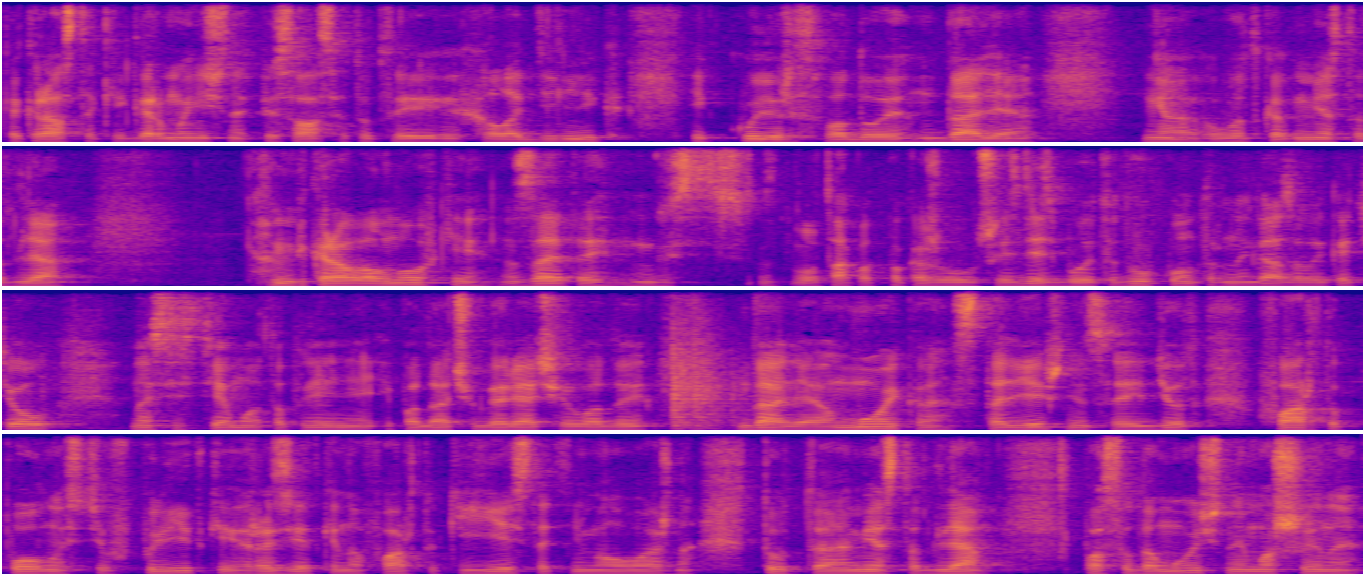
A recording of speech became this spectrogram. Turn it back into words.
Как раз таки гармонично вписался тут и холодильник, и кулер с водой. Далее э, вот как место для микроволновки. За это вот так вот покажу лучше. Здесь будет двухконтурный газовый котел на систему отопления и подачу горячей воды. Далее мойка, столешница идет, фартук полностью в плитке, розетки на фартуке есть, кстати, немаловажно. Тут э, место для посудомоечной машины,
